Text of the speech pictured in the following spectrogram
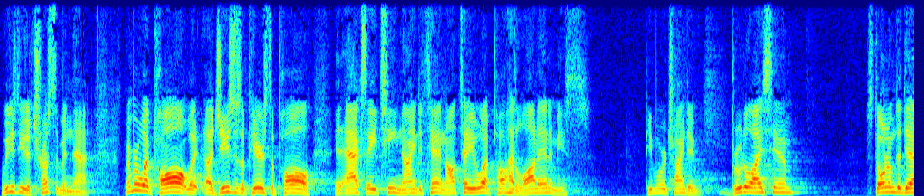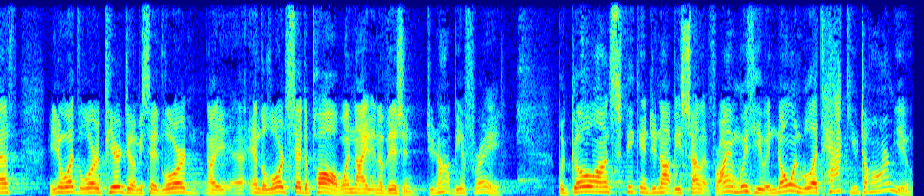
We just need to trust him in that. Remember what Paul, what uh, Jesus appears to Paul in Acts 18, 9 to 10. And I'll tell you what, Paul had a lot of enemies. People were trying to brutalize him, stone him to death. You know what? The Lord appeared to him. He said, Lord, uh, and the Lord said to Paul one night in a vision, Do not be afraid, but go on speaking and do not be silent, for I am with you, and no one will attack you to harm you.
